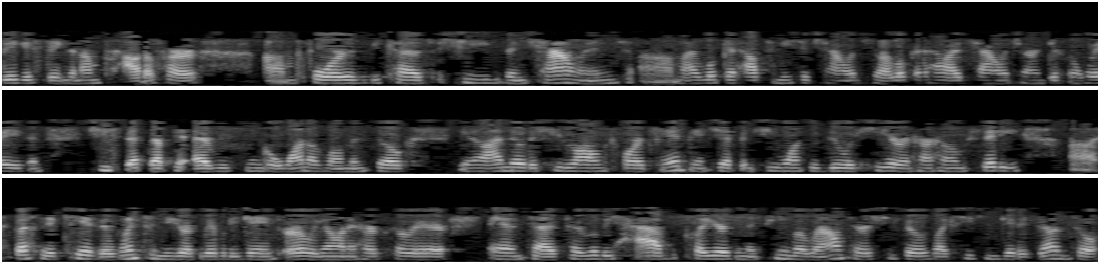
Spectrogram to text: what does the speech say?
biggest thing that I'm proud of her um, for is because she's been challenged. Um, I look at how Tanisha challenged her. I look at how I challenge her in different ways, and she stepped up to every single one of them. And so, you know, I know that she longs for a championship, and she wants to do it here in her home city uh, especially a kid that went to New York Liberty games early on in her career, and to, to really have players and a team around her, she feels like she can get it done. So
